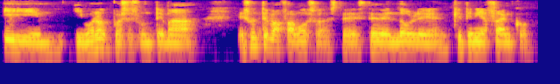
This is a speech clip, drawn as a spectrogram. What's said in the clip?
y, y, bueno, pues es un tema es un tema famoso este, este del doble que tenía Franco.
